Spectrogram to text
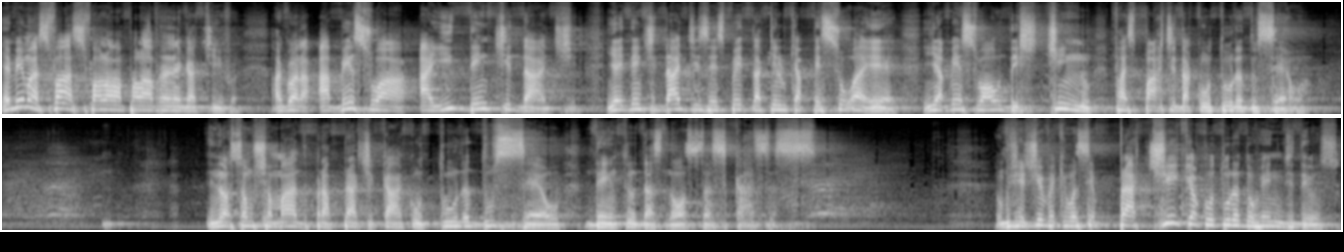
É bem mais fácil falar uma palavra negativa. Agora, abençoar a identidade. E a identidade diz respeito daquilo que a pessoa é. E abençoar o destino faz parte da cultura do céu. E nós somos chamados para praticar a cultura do céu dentro das nossas casas. O objetivo é que você pratique a cultura do reino de Deus,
